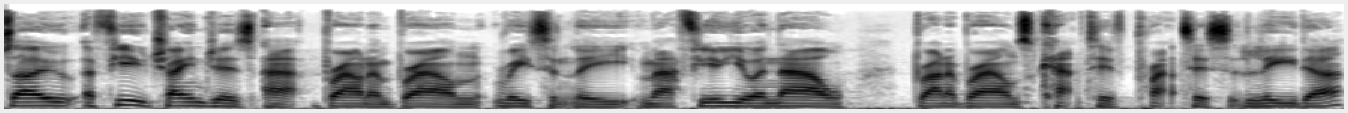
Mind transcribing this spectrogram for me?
So, a few changes at Brown and Brown recently. Matthew, you are now Brown and Brown's captive practice leader.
